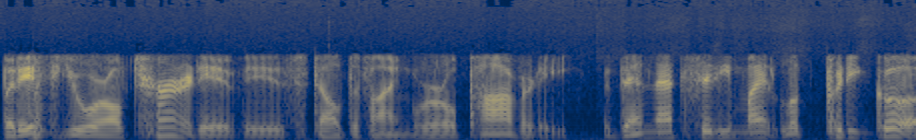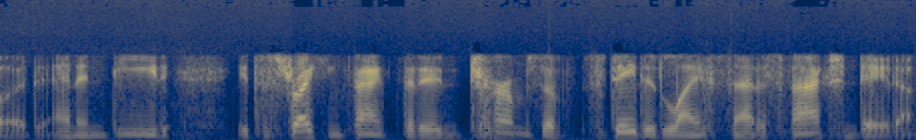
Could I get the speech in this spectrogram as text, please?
But if your alternative is stultifying rural poverty, then that city might look pretty good. And indeed, it's a striking fact that in terms of stated life satisfaction data,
